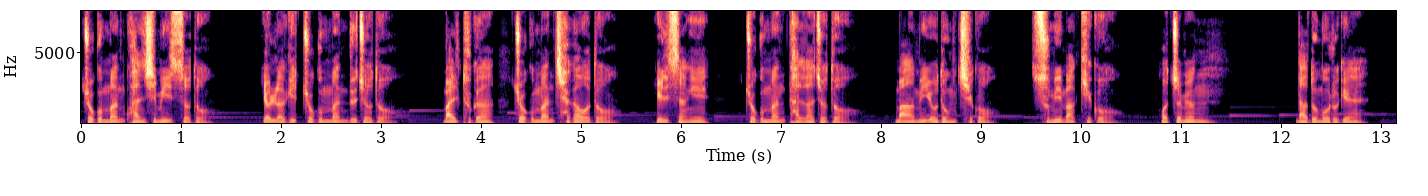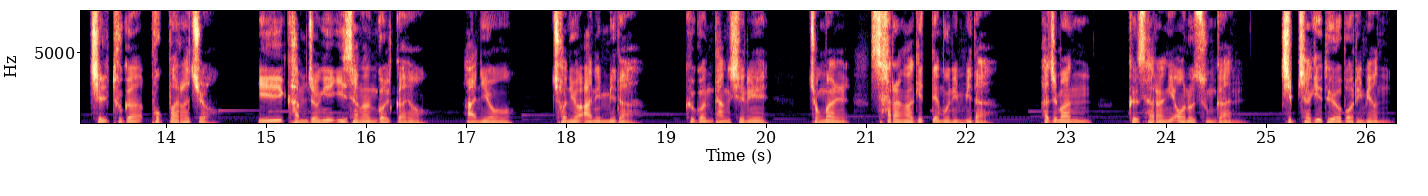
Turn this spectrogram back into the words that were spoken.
조금만 관심이 있어도 연락이 조금만 늦어도 말투가 조금만 차가워도 일상이 조금만 달라져도 마음이 요동치고 숨이 막히고 어쩌면 나도 모르게 질투가 폭발하죠. 이 감정이 이상한 걸까요? 아니요. 전혀 아닙니다. 그건 당신이 정말 사랑하기 때문입니다. 하지만 그 사랑이 어느 순간 집착이 되어버리면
